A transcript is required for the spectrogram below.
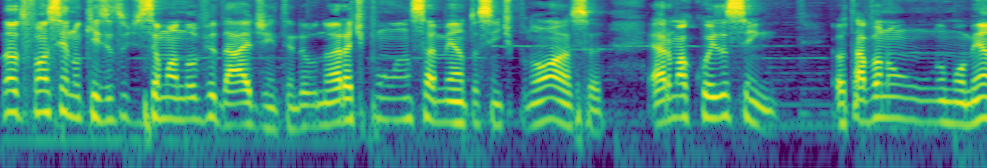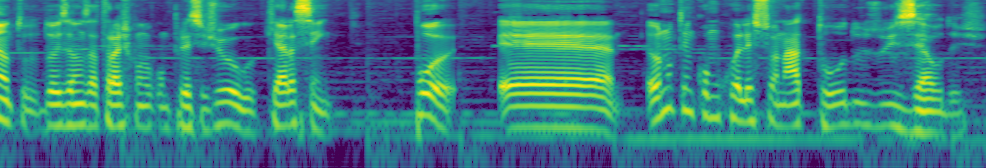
Não, eu tô falando assim, no quesito de ser uma novidade, entendeu? Não era tipo um lançamento assim, tipo, nossa. Era uma coisa assim. Eu tava num, num momento, dois anos atrás, quando eu comprei esse jogo, que era assim. Pô, é... eu não tenho como colecionar todos os Zeldas.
